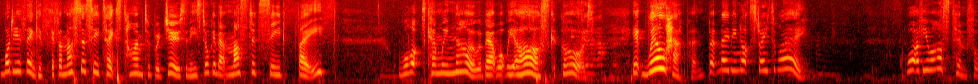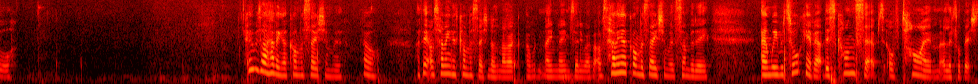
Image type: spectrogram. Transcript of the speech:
what do you think? If, if a mustard seed takes time to produce, and he's talking about mustard seed faith, what can we know about what we ask God? It will happen, but maybe not straight away. What have you asked him for? Who was I having a conversation with? Oh, I think I was having a conversation, doesn't matter, I, I wouldn't name names anyway, but I was having a conversation with somebody and we were talking about this concept of time a little bit.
